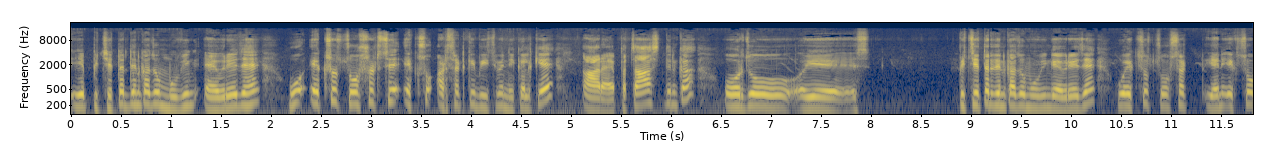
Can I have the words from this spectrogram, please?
ये पिछहत्तर दिन का जो मूविंग एवरेज है, वो एक से एक सौ अड़सठ के बीच में निकल के आ रहा है। पचास दिन का और जो ये पिछहत्तर दिन का जो मूविंग एवरेज है, वो एक यानी एक सौ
